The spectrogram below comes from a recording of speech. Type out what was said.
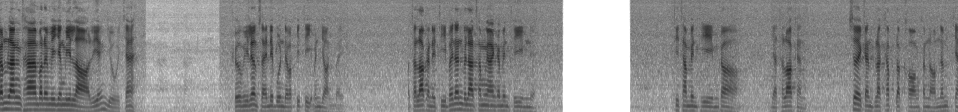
กำลังทานบารมียังมีหล่อเลี้ยงอยู่จ้าคือมีเริ่มใส่ในบุญแต่ว่าปิติมันหย่อนไปทะเลาะกันในทีเพราะนั้นเวลาทำงานกันเป็นทีมเนี่ยที่ทำเป็นทีมก็อย่าทะเลาะกัน ช่วยกันประคับประคองถนอมน้ำใจ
